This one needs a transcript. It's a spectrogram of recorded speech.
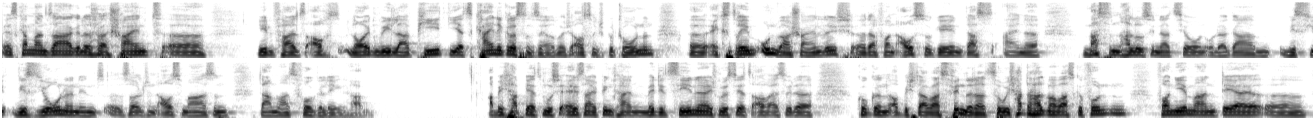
jetzt kann man sagen, das erscheint äh, jedenfalls auch Leuten wie Lapid, die jetzt keine Christen sind, das möchte ich ausdrücklich betonen, äh, extrem unwahrscheinlich äh, davon auszugehen, dass eine Massenhalluzination oder gar Visionen in solchen Ausmaßen damals vorgelegen haben. Aber ich habe jetzt, muss ich ehrlich sagen, ich bin kein Mediziner. Ich müsste jetzt auch erst wieder gucken, ob ich da was finde dazu. Ich hatte halt mal was gefunden von jemand, der äh,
